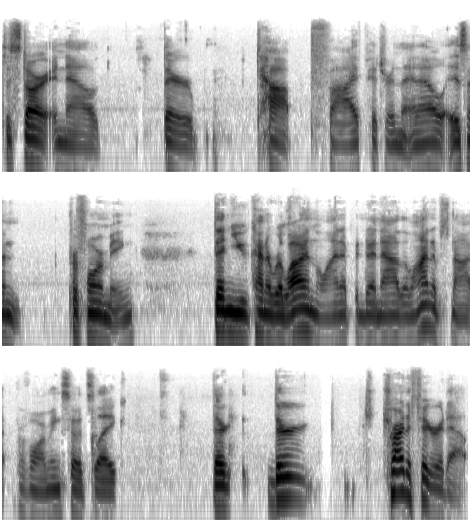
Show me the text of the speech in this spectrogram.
to start, and now their top five pitcher in the NL isn't performing. Then you kind of rely on the lineup, and now the lineup's not performing. So it's like they're they're trying to figure it out.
